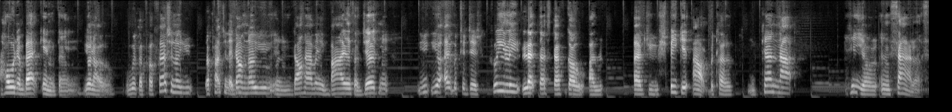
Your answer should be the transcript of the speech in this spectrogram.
holding back anything. You know, with a professional, you a person that don't know you and don't have any bias or judgment, you, you're able to just freely let that stuff go uh, as you speak it out because you cannot heal in silence.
